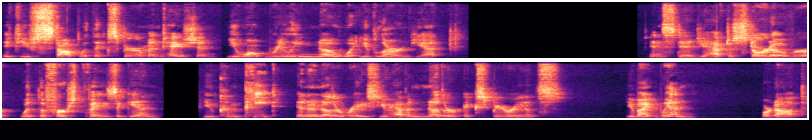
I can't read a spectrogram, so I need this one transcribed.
if you stop with experimentation, you won't really know what you've learned yet. Instead, you have to start over with the first phase again. You compete in another race, you have another experience. You might win or not.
